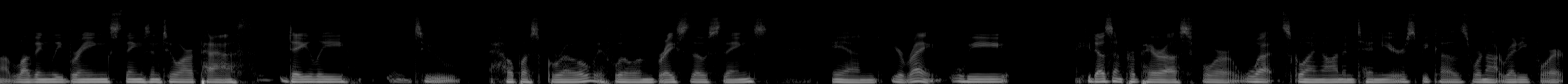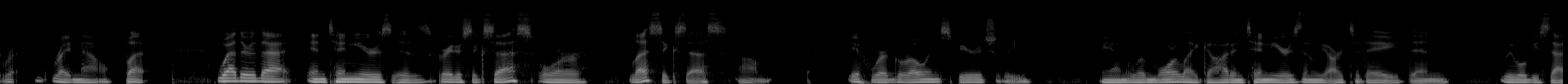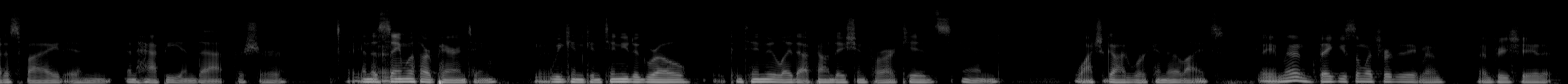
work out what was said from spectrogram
uh, lovingly brings things into our path daily to help us grow if we'll embrace those things and you're right we he doesn't prepare us for what's going on in 10 years because we're not ready for it right, right now. But whether that in 10 years is greater success or less success um, if we're growing spiritually and we're more like god in 10 years than we are today then we will be satisfied and and happy in that for sure. And the same with our parenting. Yeah. we can continue to grow, continue to lay that foundation for our kids, and watch God work in their lives. Amen. Thank you so much for today, man. I appreciate it.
